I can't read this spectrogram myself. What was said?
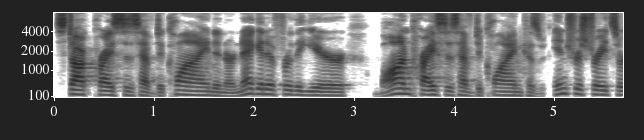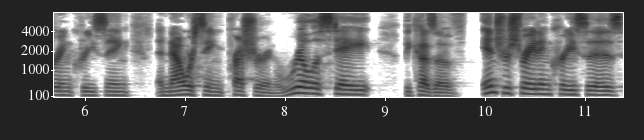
stock prices have declined and are negative for the year, bond prices have declined because interest rates are increasing, and now we're seeing pressure in real estate because of interest rate increases.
